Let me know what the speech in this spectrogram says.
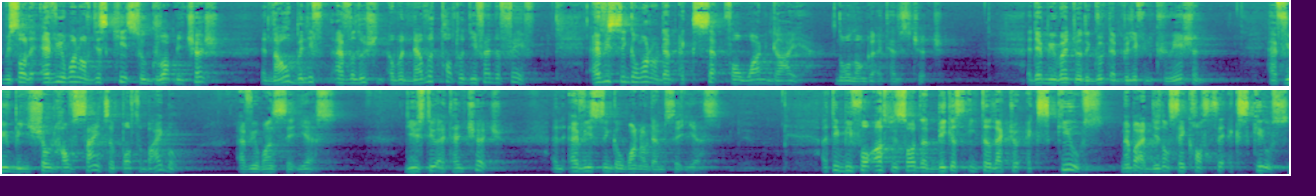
We saw that every one of these kids who grew up in church and now believe in evolution and were never taught to defend the faith. Every single one of them, except for one guy, no longer attends church. And then we went to the group that believe in creation. Have you been shown how science supports the Bible? Everyone said yes. Do you still attend church? And every single one of them said yes. I think before us, we saw the biggest intellectual excuse. Remember, I did not say cause, say excuse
